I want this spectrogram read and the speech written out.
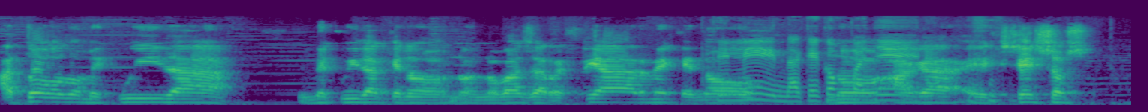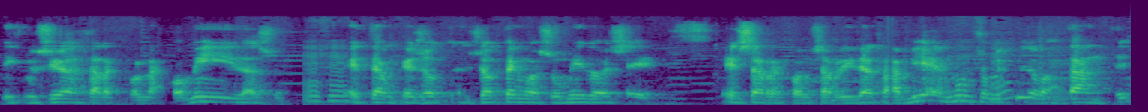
a todo, me cuida, me cuida que no, no, vaya a resfriarme, que no, no haga excesos, inclusive hasta con las comidas. este, aunque yo, yo tengo asumido ese, esa responsabilidad también, mucho, me cuido bastante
